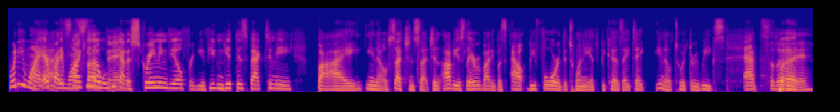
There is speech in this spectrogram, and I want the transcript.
What do you want? Yeah, Everybody wants like, something. you know, we got a screaming deal for you. If you can get this back to me by you know such and such and obviously everybody was out before the 20th because they take you know two or three weeks absolutely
